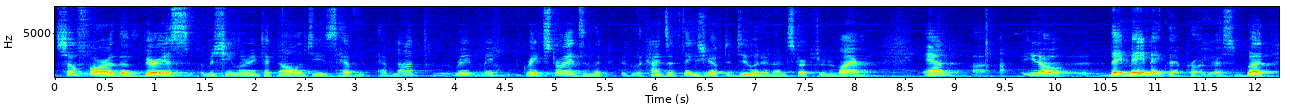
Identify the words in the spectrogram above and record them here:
so far, the various machine learning technologies have, have not made great strides in the, the kinds of things you have to do in an unstructured environment. And, uh, you know, they may make that progress, but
